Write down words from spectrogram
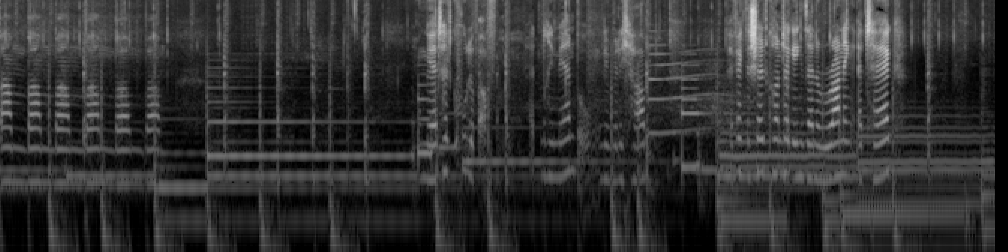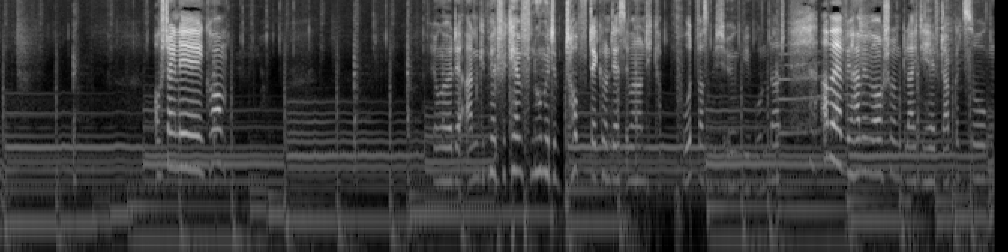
Bam, bam, bam, bam, bam, bam. Junge, er hat halt coole Waffen einen Rimärenbogen. Den will ich haben. Perfekter Schildkonter gegen seine Running Attack. Aufsteigen, Link, komm. Der angemerkt, wir kämpfen nur mit dem Topfdeckel und der ist immer noch nicht kaputt, was mich irgendwie wundert. Aber wir haben ihm auch schon gleich die Hälfte abgezogen.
